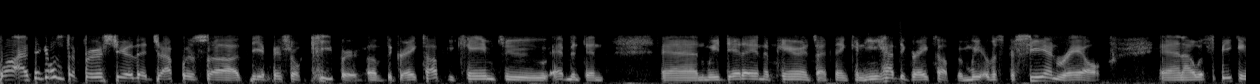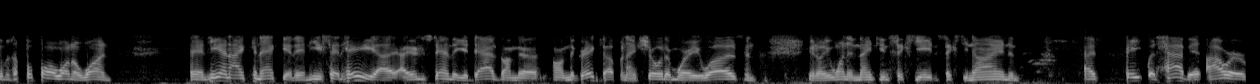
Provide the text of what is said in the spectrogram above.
Well, I think it was the first year that Jeff was uh, the official keeper of the Grey Cup. He came to Edmonton, and we did an appearance, I think, and he had the Grey Cup, and we, it was for CN Rail, and I was speaking. It was a football 101, and he and I connected, and he said, "Hey, I, I understand that your dad's on the on the Grey Cup," and I showed him where he was, and you know, he won in 1968 and 69, and as fate would have it, our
